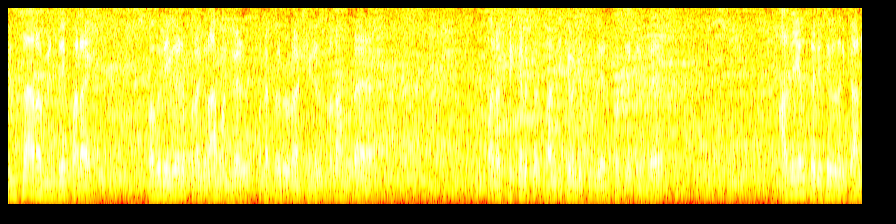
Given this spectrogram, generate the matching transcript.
மின்சாரமின்றி பல பகுதிகள் பல கிராமங்கள் பல பேரூராட்சிகள்லாம் கூட பல சிக்கலை சந்திக்க வேண்டிய சூழ்நிலை ஏற்பட்டிருக்கிறது. அதையும் சரி செய்வதற்கான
